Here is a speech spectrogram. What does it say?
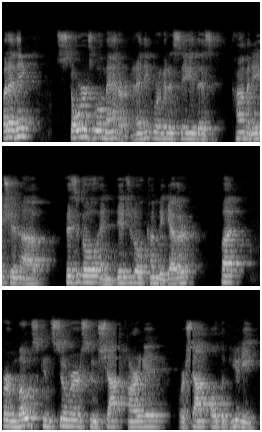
But I think stores will matter. And I think we're going to see this combination of physical and digital come together. But for most consumers who shop Target or shop Ulta Beauty,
